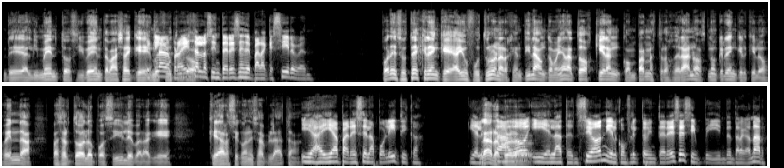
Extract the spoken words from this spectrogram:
de alimentos y ventas, más allá de que Sí, en claro, pero ahí están los intereses de para qué sirven. Por eso, ¿ustedes creen que hay un futuro en Argentina, aunque mañana todos quieran comprar nuestros granos? ¿No creen que el que los venda va a hacer todo lo posible para que quedarse con esa plata? Y ahí aparece la política. Y el Claro, Estado, pero- y la atención, y el conflicto de intereses, y, y intentar ganar.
